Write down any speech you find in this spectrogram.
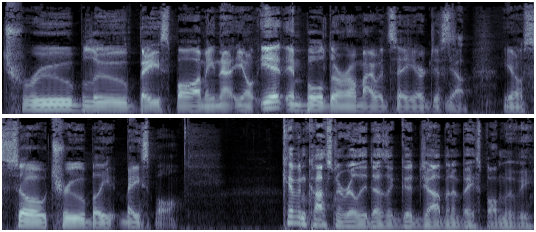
true blue baseball. I mean that you know it and Bull Durham, I would say, are just Yeah. you know so true baseball. Kevin Costner really does a good job in a baseball movie.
